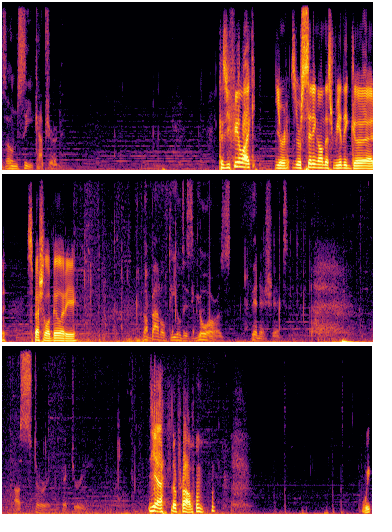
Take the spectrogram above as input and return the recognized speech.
Zone C captured. Because you feel like you're you're sitting on this really good special ability. The battlefield is yours. Finish it. A stirring victory. Yeah, no problem. Weak.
